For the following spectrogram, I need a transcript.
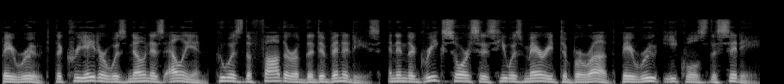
Beirut, the creator was known as Elyon, who was the father of the divinities, and in the Greek sources he was married to Beruth Beirut equals the city.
